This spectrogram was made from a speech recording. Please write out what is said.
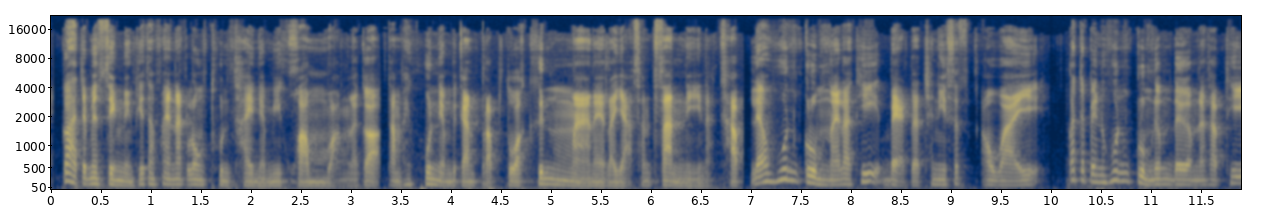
ๆ ก็อาจจะเป็นสิ่งหนึ่งที่ทำให้นักลงทุนไทยเนี่ยมีความหวัง แล้วก็ทำให้หุ้นเนี่ยมีการปรับตัวขึ้นมาในระยะสั้นๆนี้นะครับ แล้วหุ้นกลุ่มไหนล่ะที่แบกดัชนีเอาไว้ ก็จะเป็นหุ้นกลุ่มเดิมๆนะครับที่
